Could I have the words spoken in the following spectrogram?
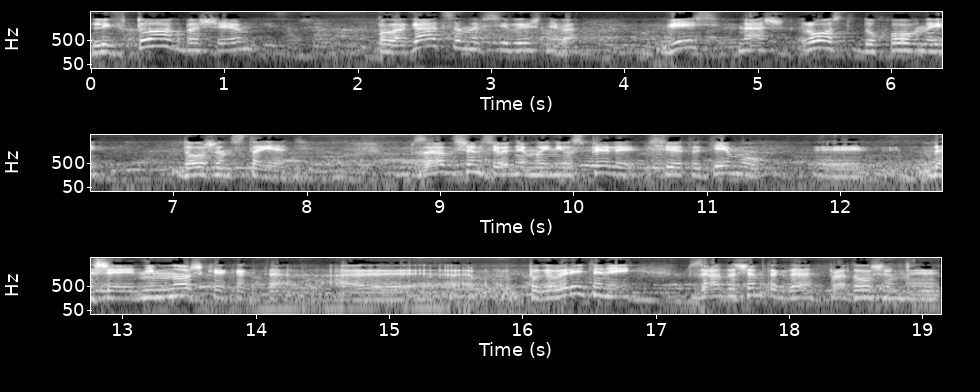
Лифтуах Башем полагаться на Всевышнего, весь наш рост духовный должен стоять. За сегодня мы не успели всю эту тему э, даже немножко как-то э, поговорить о ней. За тогда продолжим э,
